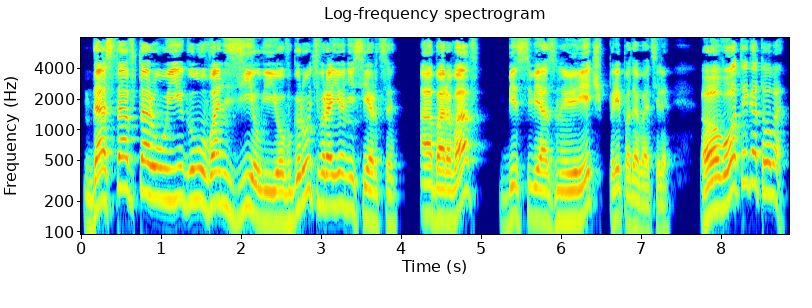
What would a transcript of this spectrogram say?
Достав вторую иглу, вонзил ее в грудь в районе сердца, оборвав бессвязную речь преподавателя. Вот и готово.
